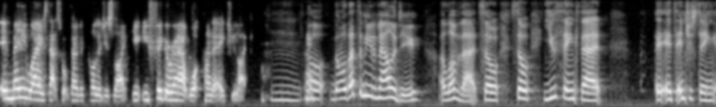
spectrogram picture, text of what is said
in many ways, that's what going to college is like. You, you figure out what kind of eggs you like. Mm. Oh, well, that's a neat analogy. I love that. So, so you think that it's interesting.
